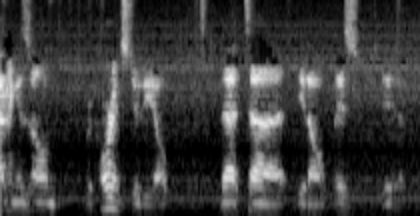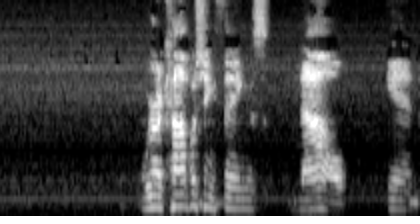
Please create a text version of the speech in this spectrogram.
having his own recording studio that uh, you know is we're accomplishing things now in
